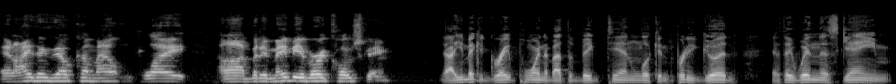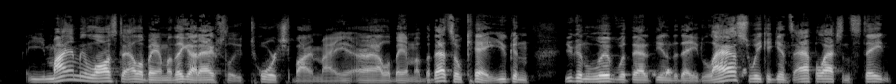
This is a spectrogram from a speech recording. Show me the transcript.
and I think they'll come out and play. Uh, but it may be a very close game. Yeah, you make a great point about the Big Ten looking pretty good if they win this game. Miami lost to Alabama. They got actually torched by Miami, Alabama, but that's okay. You can you can live with that at the end of the day. Last week against Appalachian State,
